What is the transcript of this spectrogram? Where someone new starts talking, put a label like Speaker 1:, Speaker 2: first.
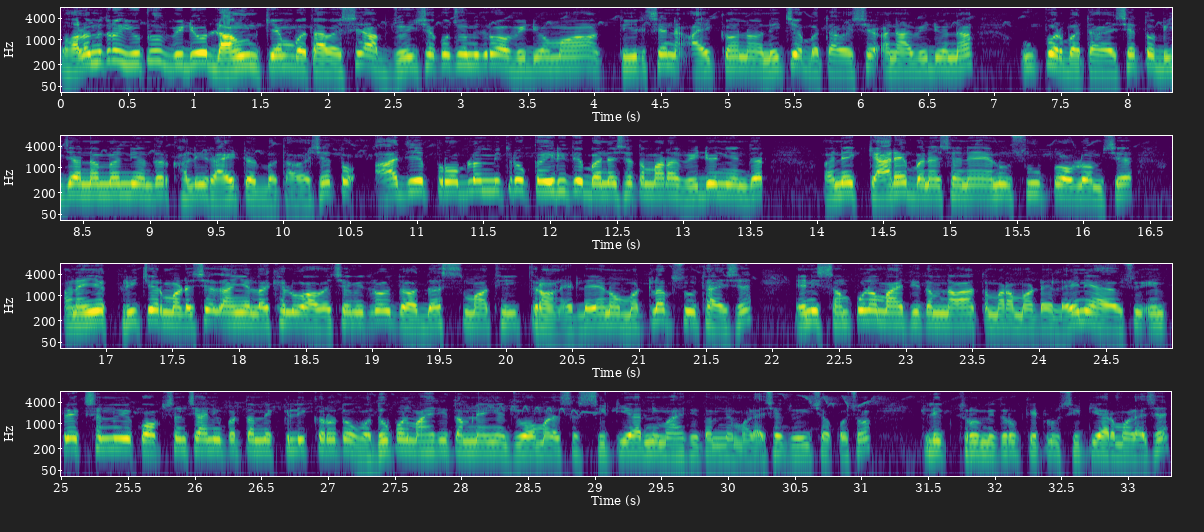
Speaker 1: તો હાલો મિત્રો YouTube video down કેમ બતાવે છે? આપ જોઈ શકો છો મિત્રો, આ વિડીયોમાં તીર છે ને આઇકન નીચે બતાવે છે અને આ વિડીયોના ઉપર બતાવે છે. તો બીજા નંબરની અંદર ખાલી રાઇટ જ બતાવે છે. તો આ જે પ્રોબ્લેમ મિત્રો, કઈ રીતે બને છે તમારા વિડીયોની અંદર? અને ક્યારે બને છે અને એનું શું પ્રોબ્લેમ છે? અને અહીં એક ફીચર મળે છે, અહીંયા લખેલું આવે છે મિત્રો દસમાંથી ત્રણ. એટલે એનો મતલબ શું થાય છે? એની સંપૂર્ણ માહિતી તમને આ તમારા માટે લઈને આવ્યો છું. ઇમ્પ્રેક્શનનું એક ઓપ્શન છે, આની પર તમે ક્લિક કરો તો વધુ પણ માહિતી તમને અહીંયા જોવા મળે છે. સીટીઆરની માહિતી તમને મળે છે, જોઈ શકો છો. ક્લિક થ્રુ મિત્રો, કેટલું સીટીઆર મળે છે.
